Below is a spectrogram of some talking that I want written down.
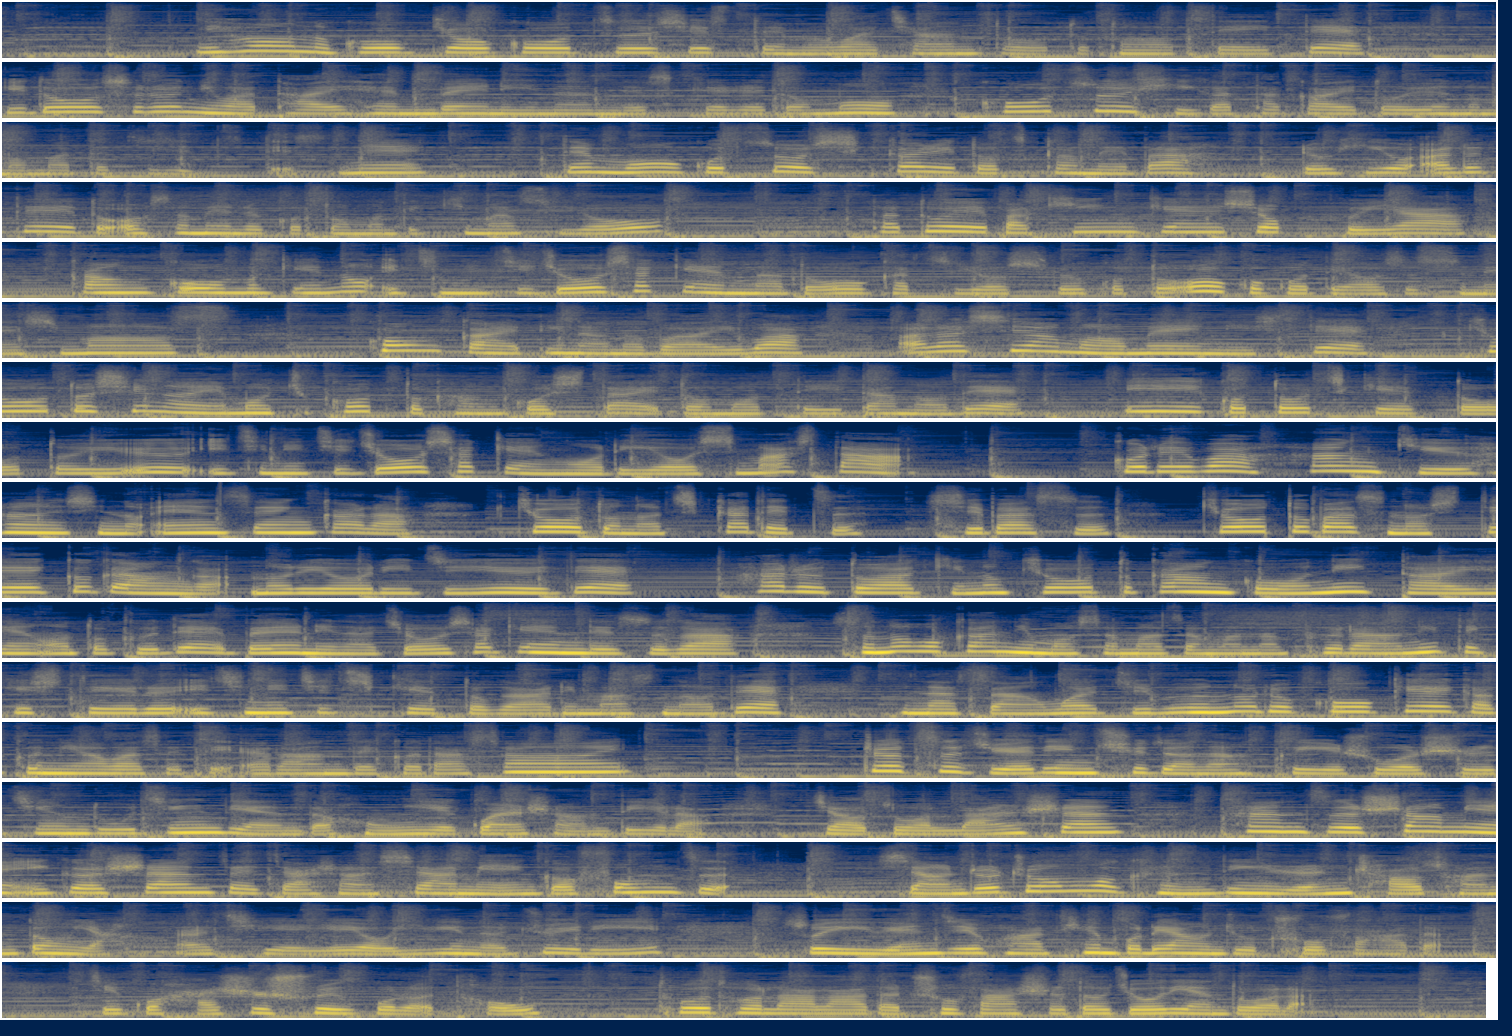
日本の公共交通システムはちゃんと整っていて移動するには大変便利なんですけれども交通費が高いというのもまた事実ですね。でもコツをしっかりとつかめば旅費をある程度収めることもできますよ。例えば金券ショップや観光向けの一日乗車券などを活用することをここでおすすめします。今回ティナの場合は嵐山をメインにして京都市内もちょこっと観光したいと思っていたのでいいことチケットという一日乗車券を利用しました。これは阪急阪神の沿線から京都の地下鉄市バス京都バスの指定区間が乗り降り自由で春と秋の京都観光に大変お得で便利な乗車券ですが、その他にも様々なプランに適している1日チケットがありますので、皆さんは自分の旅行計画に合わせて選んでください。这次决定去的呢，可以说是京都经典的红叶观赏地了，叫做蓝山，汉字上面一个山，再加上下面一个风字，想着周末肯定人潮攒动呀，而且也有一定的距离。所以原计划天不亮就出发的，结果还是睡过了头，拖拖拉拉的出发时都九点多了。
